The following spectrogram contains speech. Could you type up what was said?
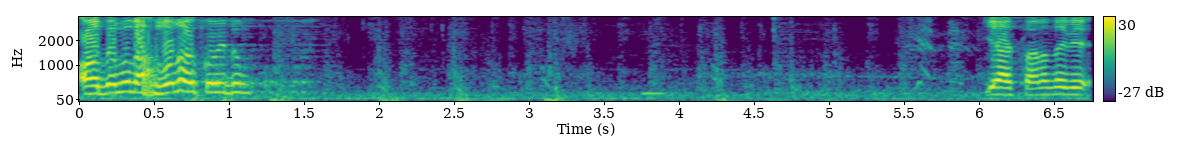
Adamın amına koydum. Gel sana da bir...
